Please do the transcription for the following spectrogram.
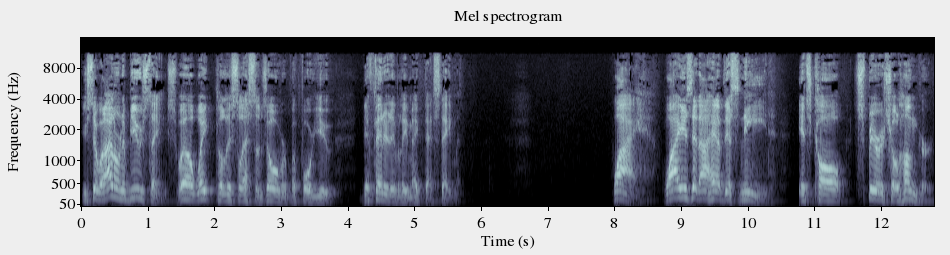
You say, well, I don't abuse things. Well, wait till this lesson's over before you definitively make that statement. Why? Why is it I have this need? It's called spiritual hunger.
